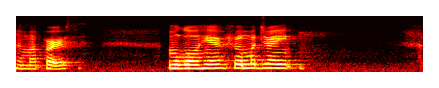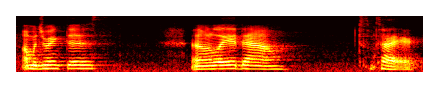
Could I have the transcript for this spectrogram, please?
in my purse. I'm gonna go in here, and fill my drink. I'm gonna drink this, and I'm gonna lay it down. I'm tired.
